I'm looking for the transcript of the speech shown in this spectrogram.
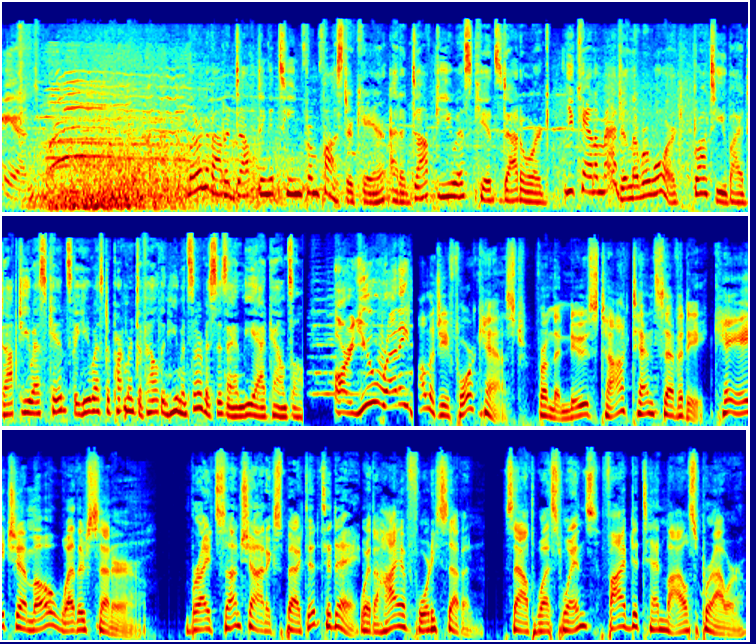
hand. About adopting a teen from foster care at adoptuskids.org. You can't imagine the reward. Brought to you by Adopt US Kids, the U.S. Department of Health and Human Services, and the Ad Council. Are you ready? Ology forecast from the News Talk 1070 KHMO Weather Center. Bright sunshine expected today with a high of 47. Southwest winds 5 to 10 miles per hour.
